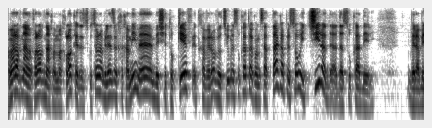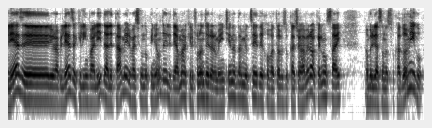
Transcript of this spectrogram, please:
Amar Avnachman, fala Avnachman, Machloket, a discussão na beleza Chachamim é Beshetokef et Haverov Yotzil Mesukata, quando você ataca a pessoa e tira da, da suca dele. Verabeliezer, e o Rabeliezer, que ele invalida, tá, ele vai segundo a opinião dele, de Amar, que ele falou anteriormente, tzei de Chovatov Sukat Haverov, que ele não sai da obrigação da suca do amigo.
